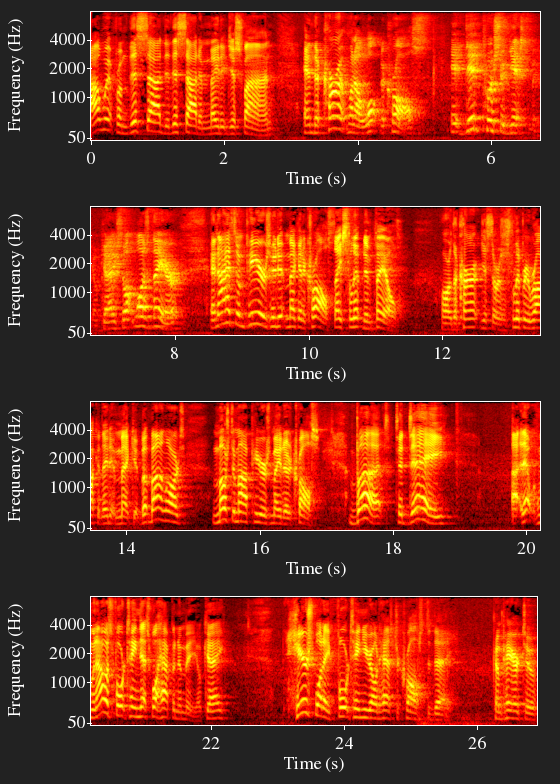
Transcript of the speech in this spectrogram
I went from this side to this side and made it just fine. And the current, when I walked across, it did push against me, okay? So it was there. And I had some peers who didn't make it across. They slipped and fell. Or the current, just there was a slippery rock and they didn't make it. But by and large, most of my peers made it across. But today, uh, that, when I was 14, that's what happened to me, okay? Here's what a 14 year old has to cross today compared to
